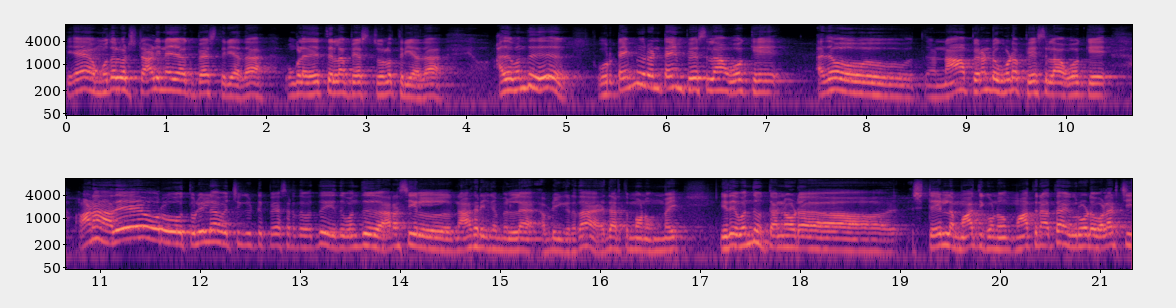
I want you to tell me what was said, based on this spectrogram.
ஏன் முதல்வர் ஸ்டாலின் ஐயாவுக்கு பேச தெரியாதா? உங்களை எதிர்த்து எல்லாம் பேச சொல்ல தெரியாதா? அது வந்து ஒரு டைம் ரெண்டு டைம் பேசலாம் ஓகே அதோ நான் பிறண்டு கூட பேசலாம் ஓகே ஆனால் அதே ஒரு தொழிலாக வச்சுக்கிட்டு பேசுகிறது வந்து இது வந்து அரசியல் நாகரிகம் இல்லை அப்படிங்கிறது தான் யதார்த்தமான உண்மை. இதை வந்து தன்னோட ஸ்டைலில் மாற்றிக்கணும் மாற்றினா தான் இவரோட வளர்ச்சி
